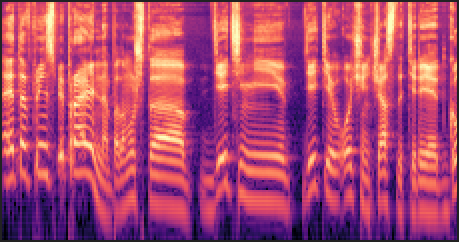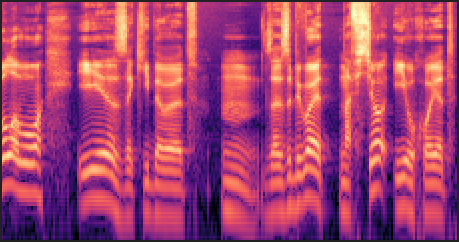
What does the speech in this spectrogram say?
это, в принципе, правильно, потому что дети не... Дети очень часто теряют голову и закидывают забивает на все и уходит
